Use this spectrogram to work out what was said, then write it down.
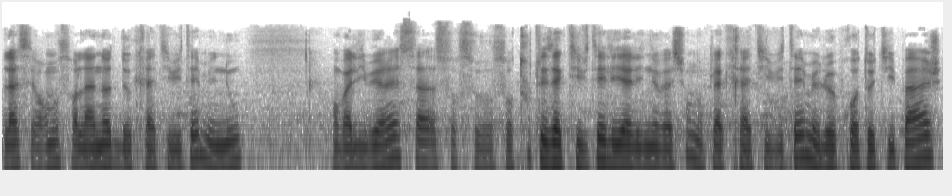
là c'est vraiment sur la note de créativité, mais nous, on va libérer ça sur, toutes les activités liées à l'innovation, donc la créativité, mais le prototypage,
